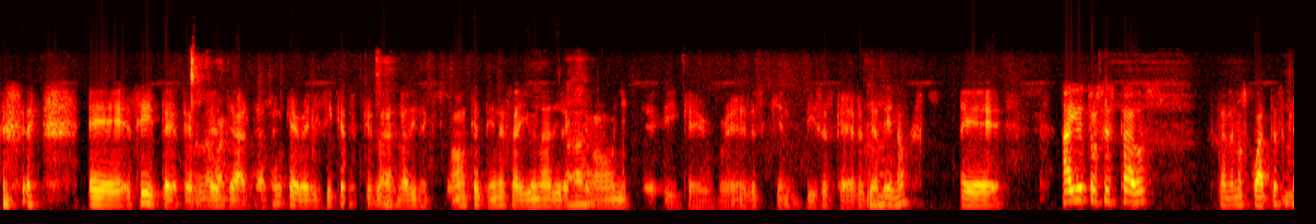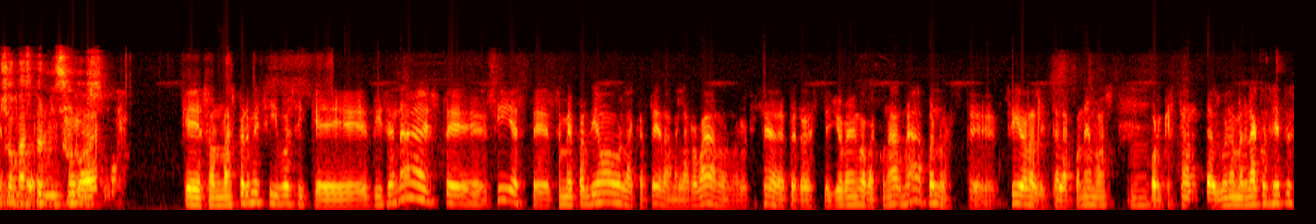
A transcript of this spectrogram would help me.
eh, sí, te, te, hacen que verifiques que la, dirección, que tienes ahí una dirección y, que eres quien dices que eres y así, ¿no? Eh, hay otros estados tenemos cuates que son más permisivos que son más permisivos y que dicen, ah, este, sí, este, se me perdió la cartera, me la robaron o lo que sea, pero este, yo vengo a vacunarme, ah, bueno, este, sí, órale, te la ponemos, mm. porque están de alguna manera conscientes,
